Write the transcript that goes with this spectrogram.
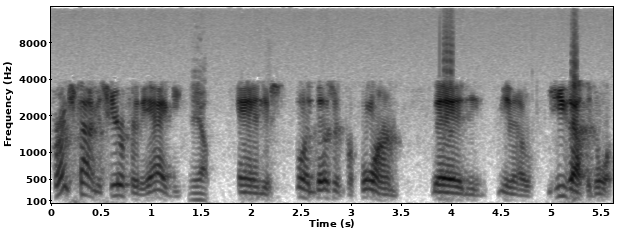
crunch time is here for the Aggie. Yep. And if Sumlin doesn't perform, then you know he's out the door.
